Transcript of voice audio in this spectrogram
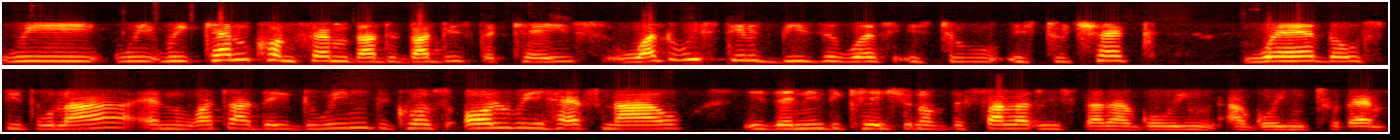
We, we we can confirm that that is the case. What we're still busy with is to is to check where those people are and what are they doing because all we have now is an indication of the salaries that are going are going to them.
